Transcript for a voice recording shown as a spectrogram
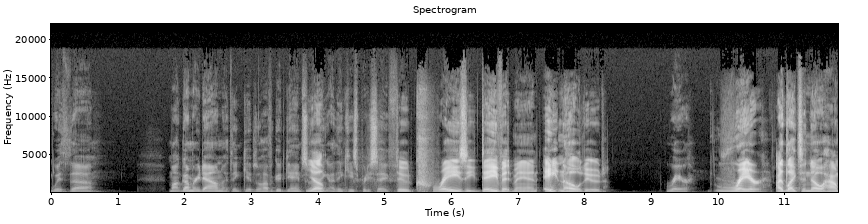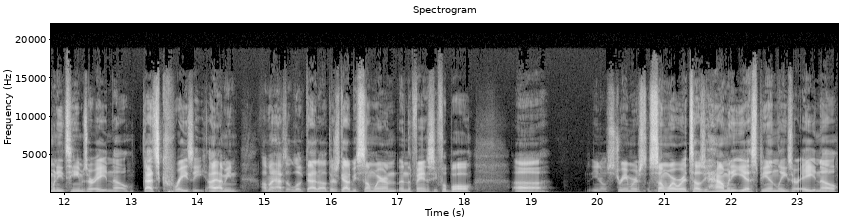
With uh, Montgomery down, I think Gibbs will have a good game. So Yep. I, think, I think he's pretty safe. Dude, crazy. David, man. 8 0, dude. Rare. Rare. I'd like to know how many teams are 8 0. That's crazy. I, I mean, I might have to look that up. There's got to be somewhere in, in the fantasy football, uh, you know, streamers somewhere where it tells you how many ESPN leagues are 8 and 0.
